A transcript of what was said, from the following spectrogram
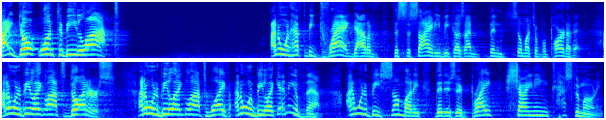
I don't want to be Lot. I don't want to have to be dragged out of the society because I've been so much of a part of it. I don't want to be like Lot's daughters. I don't want to be like Lot's wife. I don't want to be like any of them. I want to be somebody that is a bright, shining testimony,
